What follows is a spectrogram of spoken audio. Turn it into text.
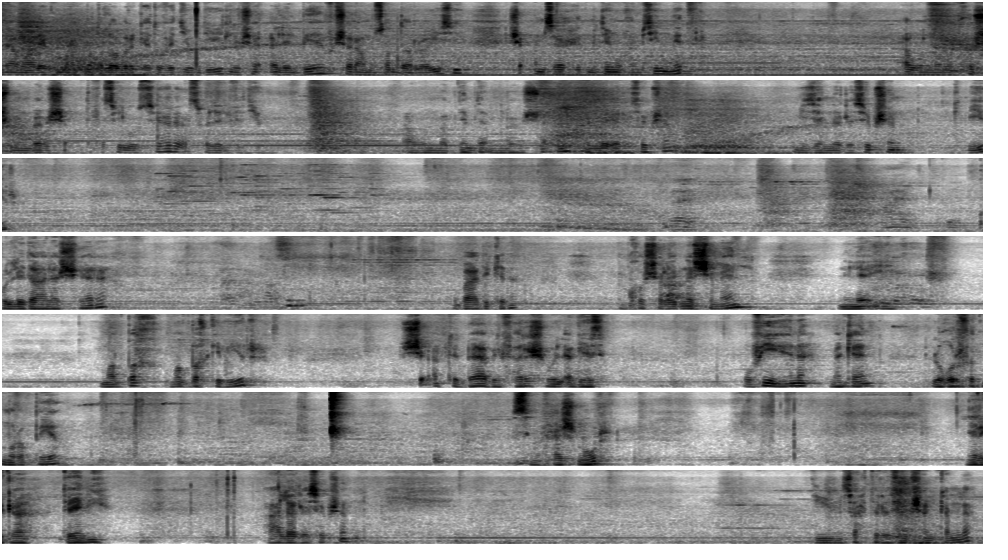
السلام عليكم ورحمة الله وبركاته. فيديو جديد لشقة للبيع في شارع مصدق الرئيسي شقة مساحة 250 متر. أول ما بنخش من باب الشقة التفاصيل والسعر أسفل الفيديو. أول ما بنبدأ من باب الشقة بنلاقي ال reception. ميزة ال reception كبير. كل ده على الشارع. وبعد كده نخش على ايدنا الشمال نلاقي مطبخ مطبخ كبير. الشقة بتتباع بالفرش والأجهزة. وفي هنا مكان لغرفة مربية. بس مفيهاش نور. نرجع تاني على ال reception. دي مساحة ال reception كاملة.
